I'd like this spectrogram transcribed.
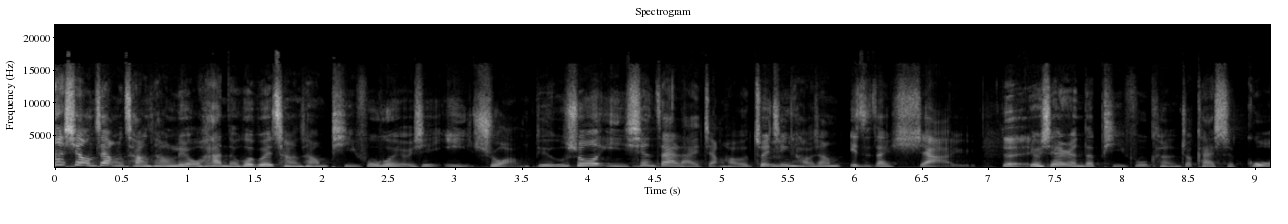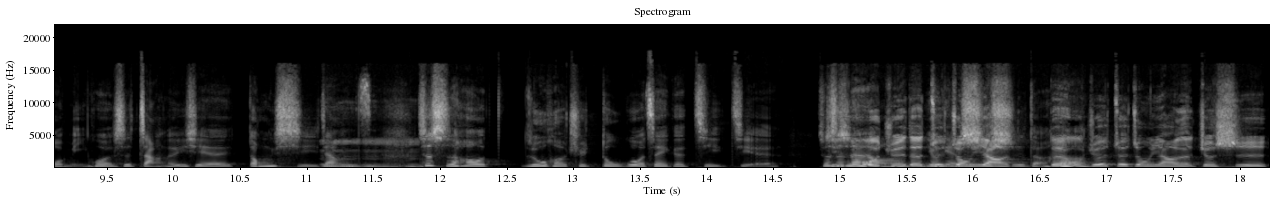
那像这样常常流汗的，会不会常常皮肤会有一些异状？比如说以现在来讲，好了，最近好像一直在下雨，对、嗯，有些人的皮肤可能就开始过敏，或者是长了一些东西这样子。嗯嗯嗯、这时候如何去度过这个季节？就是其实我觉得最重要的，的对，我觉得最重要的就是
